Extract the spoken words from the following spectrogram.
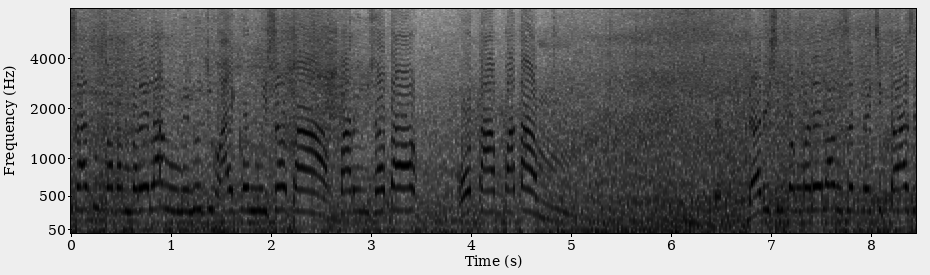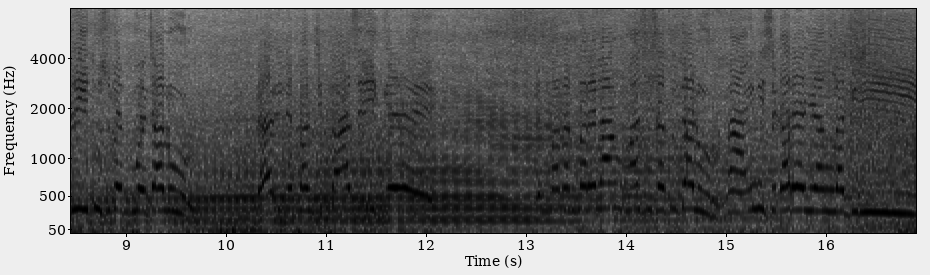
satu Batam Barelang menuju ikon wisata pariwisata kota Batam. Dari Simpang Barelang sampai Cipta Asri itu sudah dua jalur. Dari depan Cipta Asri ke jembatan Barelang masih satu jalur. Nah ini sekarang yang lagi di,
